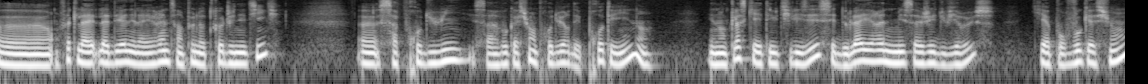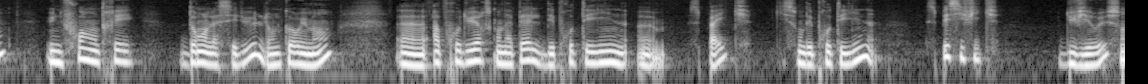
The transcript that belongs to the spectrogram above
Euh, en fait, l'ADN et l'ARN, c'est un peu notre code génétique. ça produit, ça a vocation à produire des protéines. Et donc là, ce qui a été utilisé, c'est de l'ARN messager du virus, qui a pour vocation, une fois entré dans la cellule, dans le corps humain, euh, à produire ce qu'on appelle des protéines euh, spike, qui sont des protéines spécifiques du virus.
